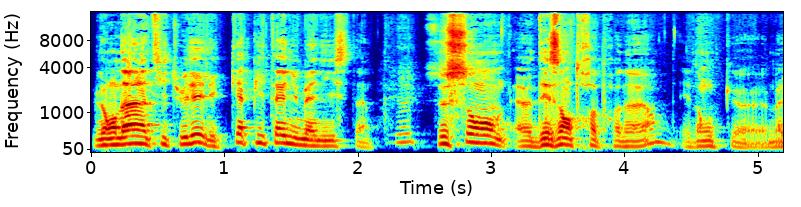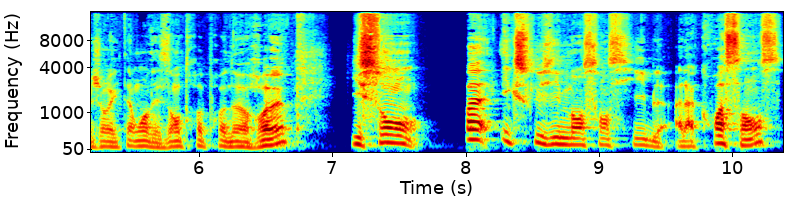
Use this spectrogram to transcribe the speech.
que l'on a intitulé les capitaines humanistes. Mm. Ce sont des entrepreneurs, et donc majoritairement des entrepreneurs, qui sont pas exclusivement sensible à la croissance,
